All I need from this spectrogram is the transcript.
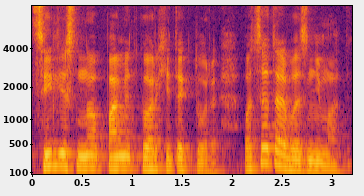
цілісно пам'ятку архітектури. Оце треба знімати.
